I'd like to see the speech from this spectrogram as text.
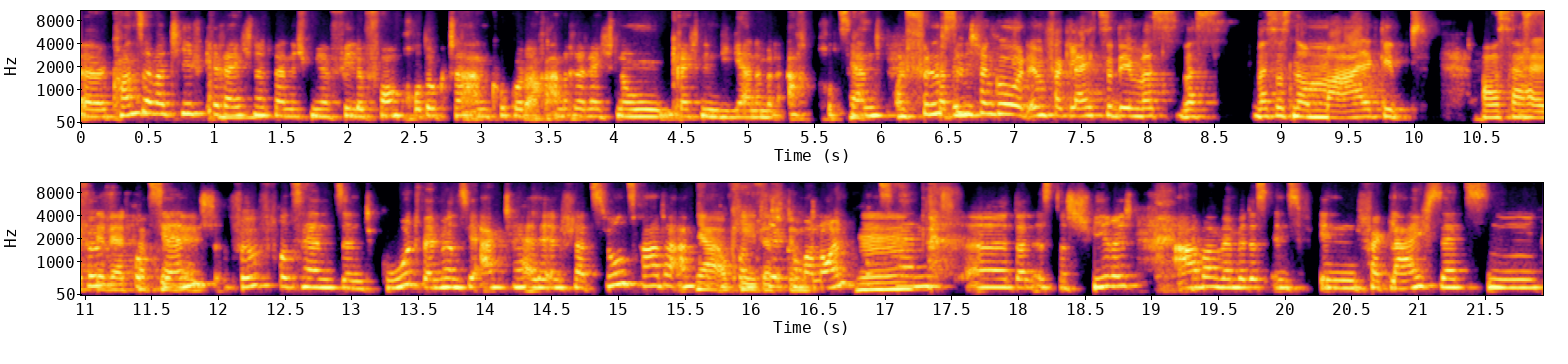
äh, konservativ gerechnet. Wenn ich mir viele Fondsprodukte angucke oder auch andere Rechnungen, rechnen die gerne mit 8 Prozent. Und 5 sind schon gut im Vergleich zu dem, was, was, was es normal gibt außerhalb der Wertpapierwelt. 5 Prozent sind gut. Wenn wir uns die aktuelle Inflationsrate angucken ja, okay, von 4,9 Prozent, mhm. dann ist das schwierig. Aber wenn wir das ins, in Vergleich setzen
